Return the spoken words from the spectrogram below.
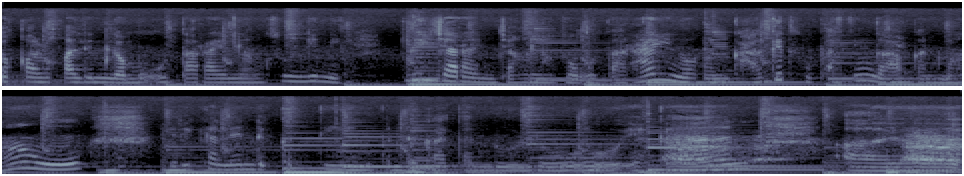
Atau kalau kalian gak mau utarain langsung gini, ini cara jangan langsung utarain, orang kaget lo pasti gak akan mau. Jadi kalian deketin pendekatan dulu, ya kan? Uh,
